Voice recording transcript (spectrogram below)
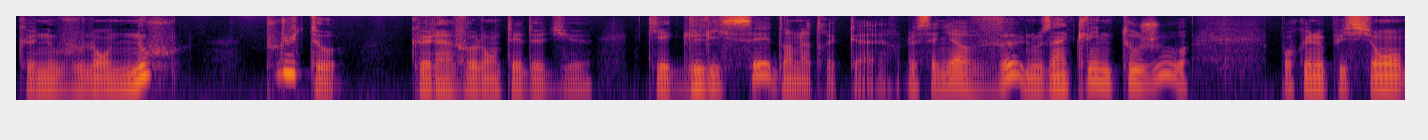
que nous voulons nous plutôt que la volonté de Dieu qui est glissée dans notre cœur. Le Seigneur veut, nous incline toujours pour que nous puissions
